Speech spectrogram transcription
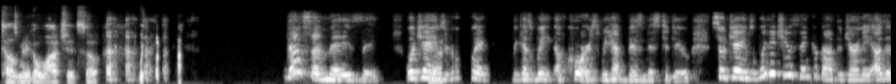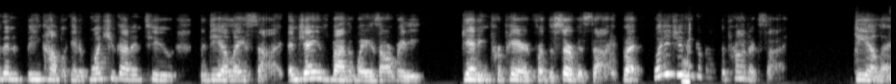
tells me to go watch it. So that's amazing. Well, James, yeah. real quick, because we, of course, we have business to do. So, James, what did you think about the journey other than being complicated once you got into the DLA side? And James, by the way, is already getting prepared for the service side. But what did you hmm. think about the product side, DLA?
